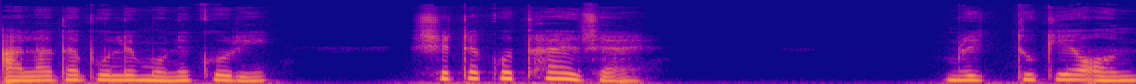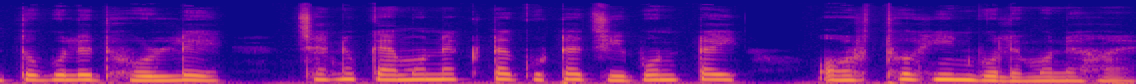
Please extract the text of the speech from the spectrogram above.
আলাদা বলে মনে করি, সেটা কোথায় যায়? মৃত্যুকে অন্ত বলে ধরলে যেন কেমন একটা গোটা জীবনটাই অর্থহীন বলে মনে হয়।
